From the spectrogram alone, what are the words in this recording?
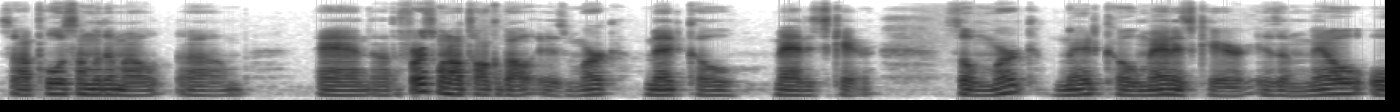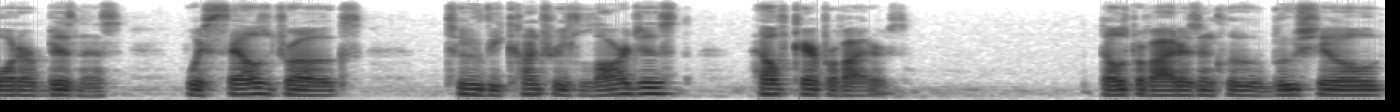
So I pulled some of them out. Um, and uh, the first one I'll talk about is Merck Medco Managed Care. So Merck Medco Managed Care is a mail order business which sells drugs to the country's largest healthcare providers. Those providers include Blue Shield,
